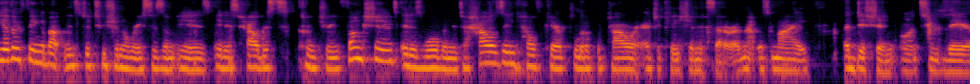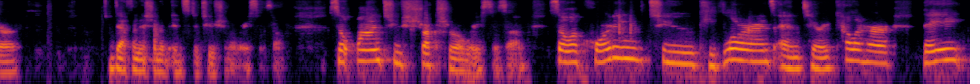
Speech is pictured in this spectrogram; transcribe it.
the other thing about institutional racism is it is how this country functions. It is woven into housing, healthcare, political power, education, et cetera. And that was my addition onto their definition of institutional racism. So on to structural racism. So according to Keith Lawrence and Terry Keleher, they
